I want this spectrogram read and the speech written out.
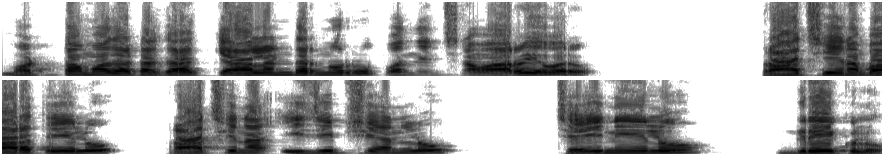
మొట్టమొదటగా క్యాలెండర్ను రూపొందించిన వారు ఎవరు? ప్రాచీన భారతీయులు ప్రాచీన ఈజిప్షియన్లు చైనీయులు గ్రీకులు.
